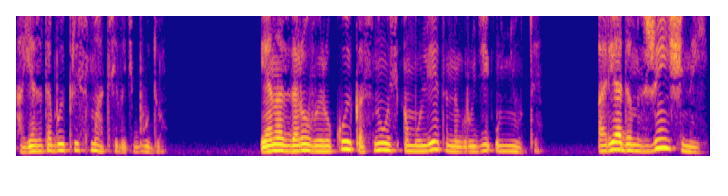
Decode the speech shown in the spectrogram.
А я за тобой присматривать буду». И она здоровой рукой коснулась амулета на груди у Нюты. А рядом с женщиной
